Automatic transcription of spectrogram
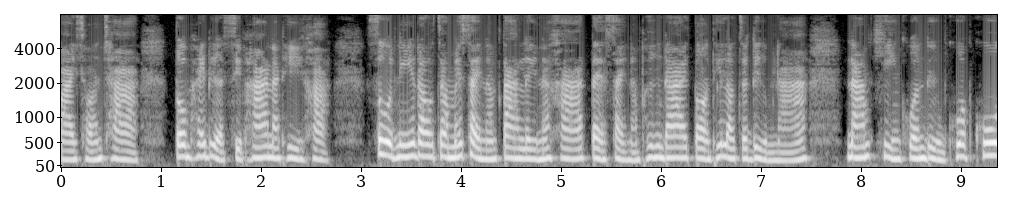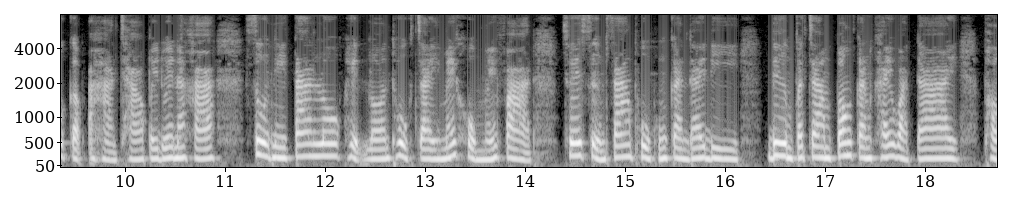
ปลายช้อนชา ต้มให้เดือด 15 นาทีค่ะ สูตรนี้เราจะไม่ใส่น้ำตาลเลยนะคะ แต่ใส่น้ำผึ้งได้ตอนที่เราจะดื่มนะ น้ำขิงควรดื่มควบคู่กับอาหารเช้าไปด้วยนะคะ สูตรนี้ต้านโรคเผ็ดร้อนถูกใจไม่ขมไม่ฝาด ช่วยเสริมสร้างภูมิคุ้มกันได้ดี ดื่มประจำป้องกันไข้หวัดได้ เผา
